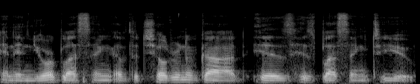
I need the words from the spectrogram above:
and in your blessing of the children of God is His blessing to you.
